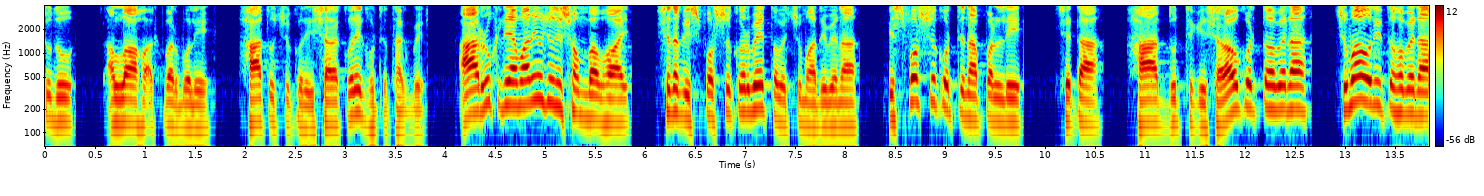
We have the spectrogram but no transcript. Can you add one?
শুধু আল্লাহ আকবার বলে হাত উঁচু করে ইশারা করে ঘুরতে থাকবে। আর রুক নিয়ামানিও যদি সম্ভব হয়, সেটাকে স্পর্শ করবে, তবে চুমা দেবে না। স্পর্শ করতে না পারলে সেটা হাত দূর থেকে ইশারাও করতে হবে না, চুমাও দিতে হবে না।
